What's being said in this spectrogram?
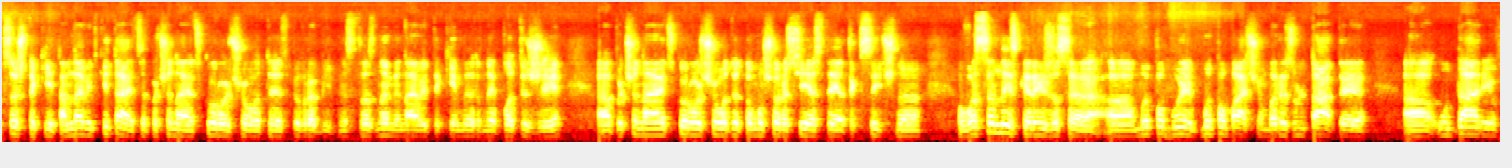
Все ж таки, там навіть китайці починають скорочувати співробітництво з ними, навіть такі мирні платежі починають скорочувати, тому що Росія стає токсичною. Восени, скоріш за все, ми ми побачимо результати ударів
